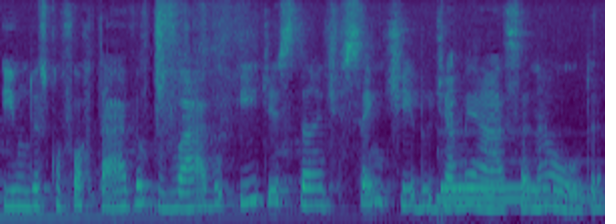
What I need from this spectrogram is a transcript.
e um desconfortável, vago e distante sentido de ameaça na outra.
